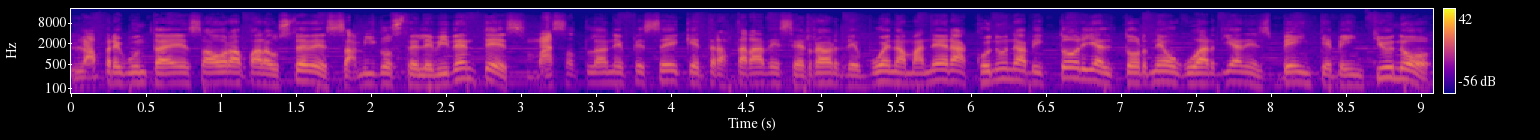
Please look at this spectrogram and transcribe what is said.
La pregunta es ahora para ustedes, amigos televidentes. Mazatlán FC que tratará de cerrar de buena manera con una victoria el torneo Guardianes 2021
